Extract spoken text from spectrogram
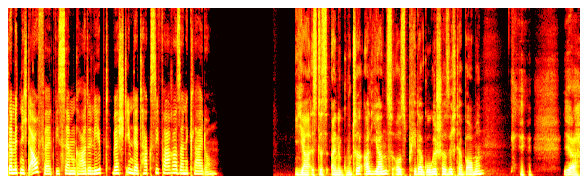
Damit nicht auffällt, wie Sam gerade lebt, wäscht ihm der Taxifahrer seine Kleidung. Ja, ist es eine gute Allianz aus pädagogischer Sicht, Herr Baumann? Ja,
